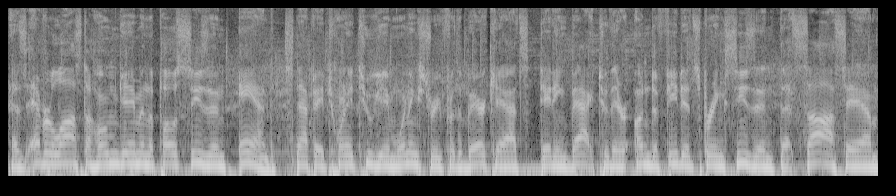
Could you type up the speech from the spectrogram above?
has ever lost a home game in the postseason and snapped a 22 game winning streak for the Bearcats dating back to their undefeated spring season that saw Sam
